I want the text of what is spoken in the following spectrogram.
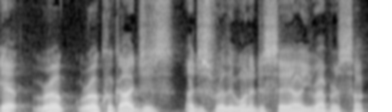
Yeah, real real quick, I just I just really wanted to say, uh, you rappers suck.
